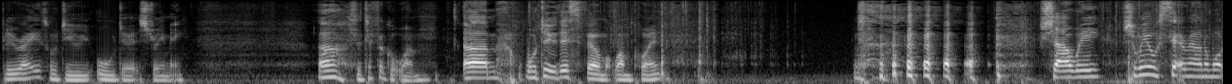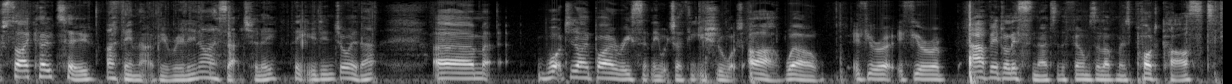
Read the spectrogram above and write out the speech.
Blu rays or do you all do it streaming? Oh, it's a difficult one. Um, we'll do this film at one point. Shall we? Shall we all sit around and watch Psycho 2? I think that would be really nice, actually. I think you'd enjoy that. Um, what did I buy recently, which I think you should watch? Ah, well, if you're a, if you're a avid listener to the Films I Love Most podcast,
